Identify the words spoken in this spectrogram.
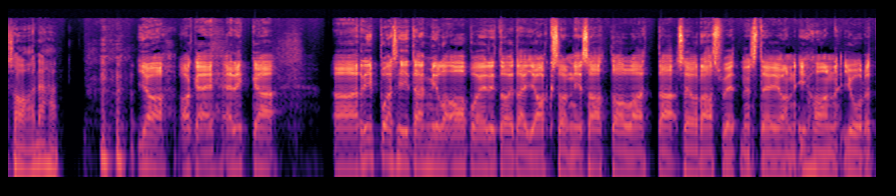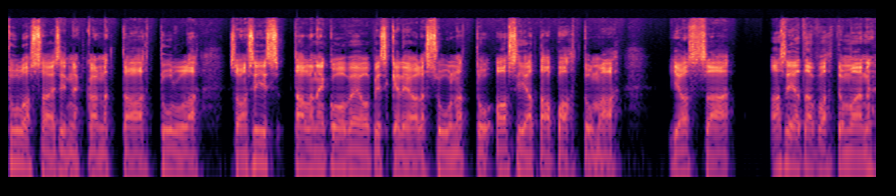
Saa nähdä. Joo, okei. Okay. Eli äh, riippuen siitä, että milloin Aapo editoi tämän jakson, niin saattaa olla, että seuraava Wednesday on ihan juuri tulossa ja sinne kannattaa tulla. Se on siis tällainen KV-opiskelijoille suunnattu asiatapahtuma, jossa asiatapahtuman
